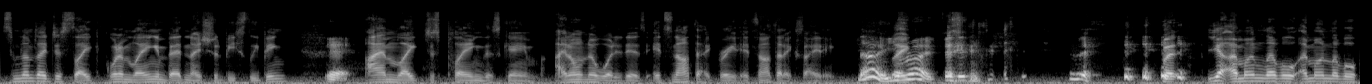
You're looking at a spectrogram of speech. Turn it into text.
Sometimes I just like when I'm laying in bed and I should be sleeping, yeah. I'm like just playing this game. I don't know what it is. It's not that great. It's not that exciting. No, you're Like- right. But yeah, I'm on level. I'm on level.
